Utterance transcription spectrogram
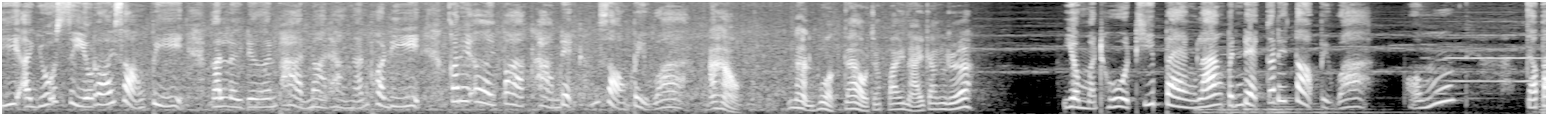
ที่อายุ 402 ปี ก็เลยเดินผ่านมาทางนั้นพอดี ก็ได้เอ่ยปากถามเด็กทั้งสองไปว่า อ้าว นั่นพวกเจ้าจะไปไหนกันเหรอยมทูตที่แปลงร่างเป็นเด็กก็ได้ตอบไปว่า ผม จะไป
